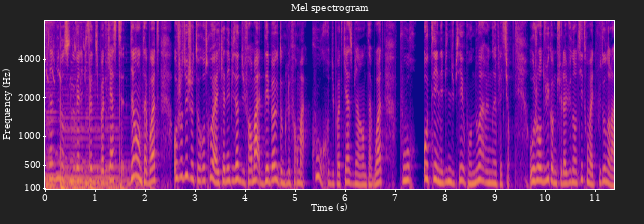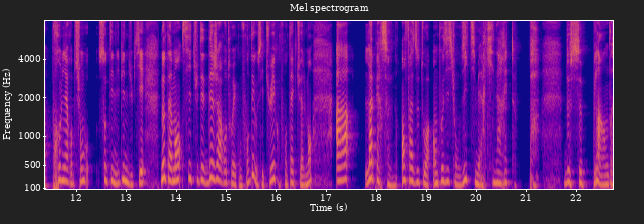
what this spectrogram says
Bienvenue dans ce nouvel épisode du podcast Bien dans ta boîte. Aujourd'hui, je te retrouve avec un épisode du format debug, donc le format court du podcast Bien dans ta boîte, pour ôter une épine du pied ou pour nourrir une réflexion. Aujourd'hui, comme tu l'as vu dans le titre, on va être plutôt dans la première option, sauter une épine du pied, notamment si tu t'es déjà retrouvé confronté ou si tu es confronté actuellement à la personne en face de toi en position victimaire qui n'arrête pas de se plaindre.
